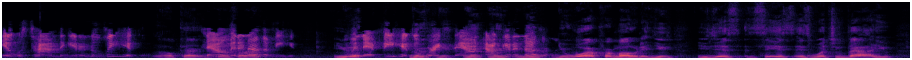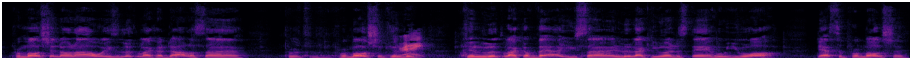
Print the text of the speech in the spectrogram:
it was time to get a new vehicle. Okay. Now I'm in right. another vehicle. You when that vehicle you, breaks you, down, I'll get another. You, were promoted. You you just see it's, it's what you value. Promotion don't always look like a dollar sign. Pro- promotion can right. look can look like a value sign. Look like you understand who you are. That's a promotion.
